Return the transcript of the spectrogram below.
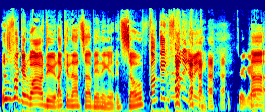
This is fucking wow, dude. I cannot stop hitting it. It's so fucking funny to me. Too good. Uh,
